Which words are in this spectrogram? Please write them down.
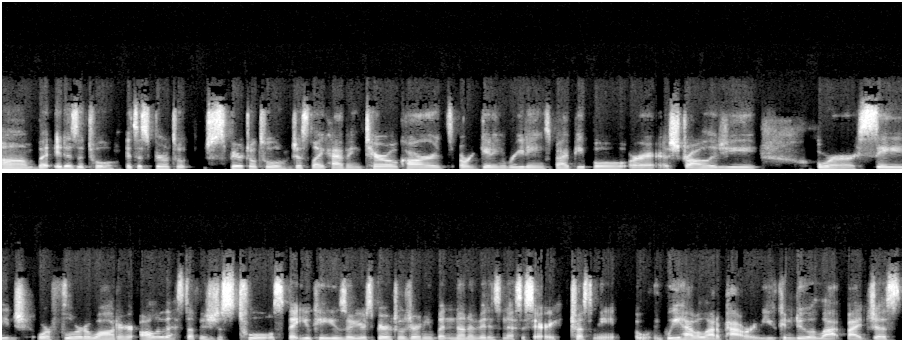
Um, but it is a tool it's a spiritual spiritual tool just like having tarot cards or getting readings by people or astrology or sage or Florida water, all of that stuff is just tools that you can use on your spiritual journey, but none of it is necessary. Trust me, we have a lot of power. You can do a lot by just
